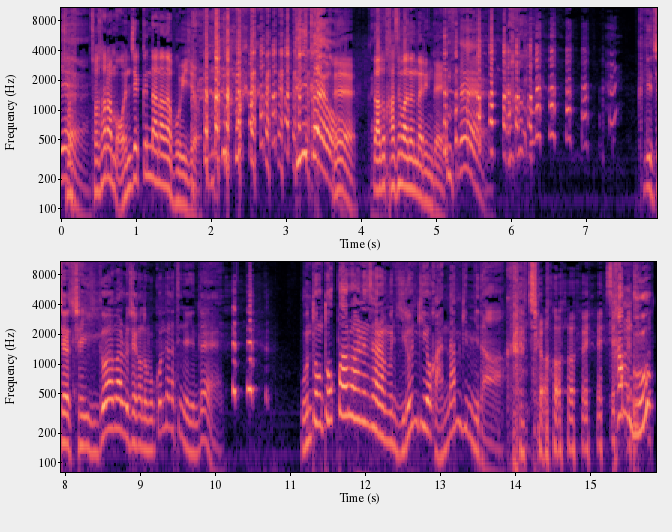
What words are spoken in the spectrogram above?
예. 저, 저 사람 언제 끝나나 보이죠. 그니까요. 네. 나도 가슴 하는 날인데. 네. 그게 제가, 제 이거야말로 제가 너무 꼰대 같은 얘기인데 운동 똑바로 하는 사람은 이런 기억 안 남깁니다. 그렇죠. 3부?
